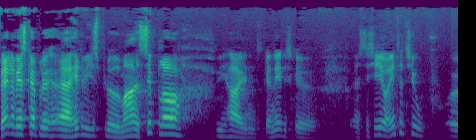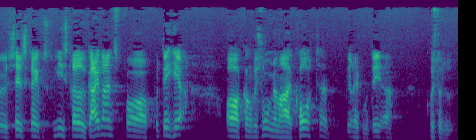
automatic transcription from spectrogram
valg af væske er, heldigvis blevet meget simplere. Vi har en skandinavisk øh, anestesi- og intensiv øh, selskab lige skrevet guidelines for, på det her, og konklusionen er meget kort, at vi rekommenderer krystalyd.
